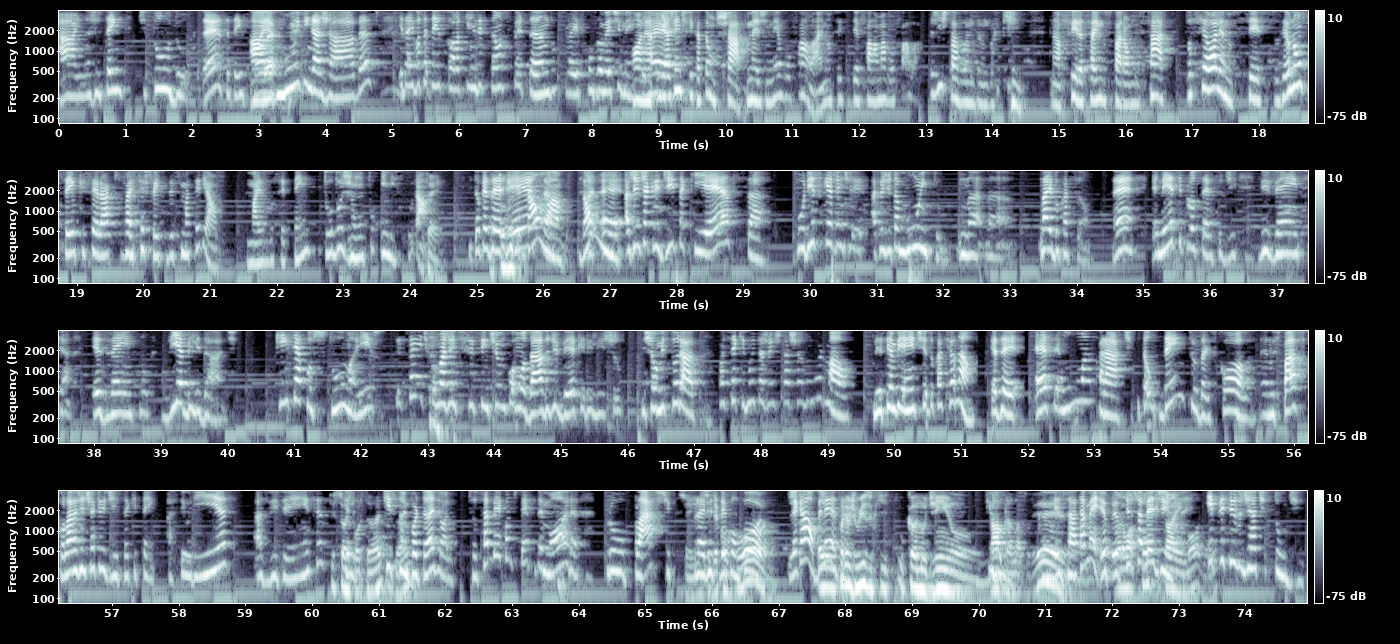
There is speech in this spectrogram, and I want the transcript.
Ai, a gente tem de tudo. Né? Você tem escolas ah, é? muito engajadas e daí você tem escolas que ainda estão despertando para esse comprometimento. Olha, né? e a gente fica tão chato, né, Gine? Eu vou falar. Eu não sei se devo falar, mas vou falar. A gente estava andando aqui na feira, saímos para almoçar. Você olha nos cestos, eu não sei o que será que vai ser feito desse material. Mas você tem tudo junto e misturado. Tem. Então, quer dizer, é essa, dá uma, dá um... a, é, a gente acredita que essa. Por isso que a gente acredita muito na, na, na educação. Né? É nesse processo de vivência, exemplo, viabilidade. Quem se acostuma a isso, se sente como a gente se sentiu incomodado de ver aquele lixo, lixão misturado. Pode ser que muita gente está achando normal nesse ambiente educacional. Quer dizer, essa é uma prática. Então, dentro da escola, né, no espaço escolar, a gente acredita que tem as teorias, as vivências. Que são importantes. Que né? são importantes. Olha, precisa saber quanto tempo demora pro plástico para ele se decompor. decompor. Legal, beleza. O prejuízo que o canudinho que dá para a natureza. Exatamente. Eu, eu preciso saber tá disso. Tá e preciso de atitude.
